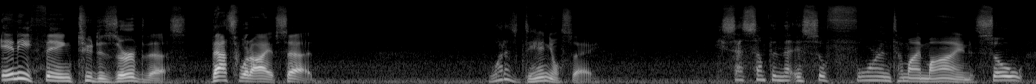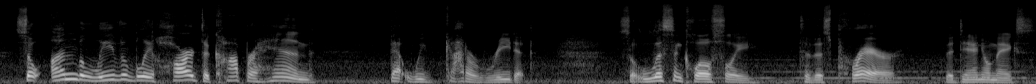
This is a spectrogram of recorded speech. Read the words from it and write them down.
anything to deserve this. That's what I have said. What does Daniel say? He says something that is so foreign to my mind, so so unbelievably hard to comprehend that we've got to read it. So listen closely to this prayer that Daniel makes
